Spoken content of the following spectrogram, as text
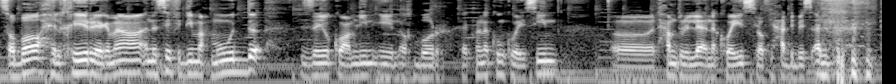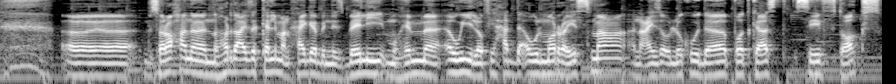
صباح الخير يا جماعة أنا سيف الدين محمود. إزيكم؟ عاملين إيه؟ الأخبار؟ أتمنى تكونوا كويسين. آه الحمد لله أنا كويس لو في حد بيسأل. آه بصراحة أنا النهاردة عايز أتكلم عن حاجة بالنسبة لي مهمة قوي لو في حد أول مرة يسمع أنا عايز أقول لكم ده بودكاست سيف توكس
